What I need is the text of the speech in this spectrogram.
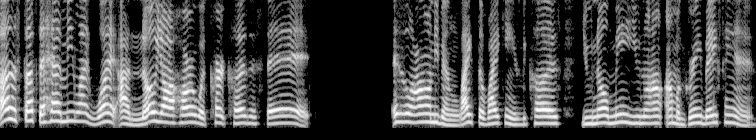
other stuff that had me like, what? I know y'all heard what Kirk Cousins said. This is why I don't even like the Vikings because you know me, you know I'm a Green Bay fan.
